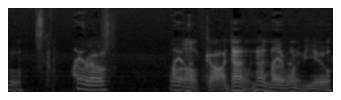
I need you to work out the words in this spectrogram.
Ooh. Hello. Oh, oh god, not, not another one of you.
